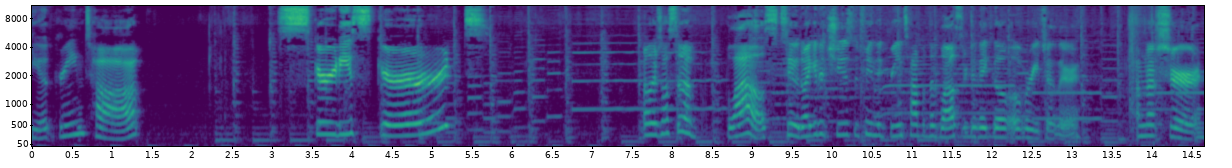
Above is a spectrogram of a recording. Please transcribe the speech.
Cute green top. Skirty skirt. Oh, there's also a blouse too. Do I get to choose between the green top and the blouse or do they go over each other? I'm not sure.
